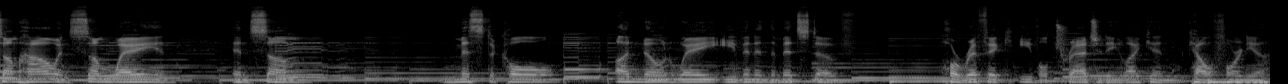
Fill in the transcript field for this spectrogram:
Somehow, in some way, in, in some mystical, unknown way, even in the midst of horrific, evil tragedy like in California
